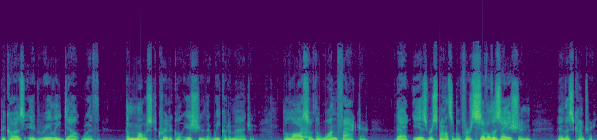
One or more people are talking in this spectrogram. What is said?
because it really dealt with the most critical issue that we could imagine the loss of the one factor that is responsible for civilization in this country.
